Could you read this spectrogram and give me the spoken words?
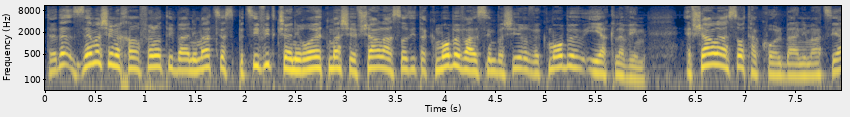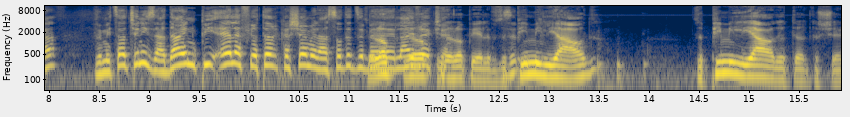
אתה יודע, זה מה שמחרפן אותי באנימציה ספציפית, כשאני רואה את מה שאפשר לעשות איתה, כמו בוואלס עם באשיר וכמו באי הכלבים. אפשר לעשות הכל באנימציה, ומצד שני זה עדיין פי אלף יותר קשה מלעשות את זה זה לא- ב live זה לא- אקשן. זה לא פי אלף, זה פי מיליארד. זה פי מיליארד יותר קשה.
